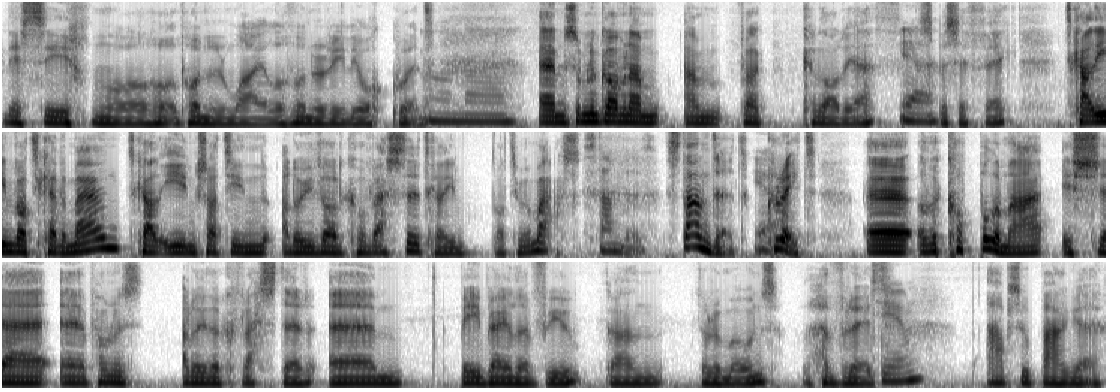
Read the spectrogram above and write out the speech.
nes i, well, oedd hwn yn wael, oedd hwn yn really awkward. Oh, na. Um, so maen nhw'n gofyn am, am fel cerddoriaeth yeah. specific. Ti'n cael un fel ti'n cedd mewn, ti'n cael un tra ti'n arwyddo'r cofrestr, ti'n cael un fel ti'n mynd mas. Standard. Standard, yeah. great. Uh, oedd y cwpl yma eisiau, uh, pan nhw'n arwydd o'r um, Baby I Love You gan The Ramones, hyfryd. Tune. Absolute banger.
